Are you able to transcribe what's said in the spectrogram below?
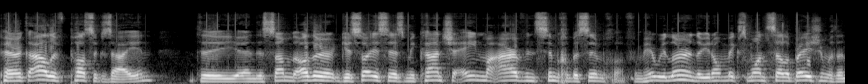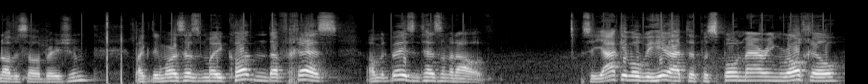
Perak Aleph Pasuk Zayin. The uh, and the some other Gesoy says Mikan She'ein Ma'arvin Simcha B'Simcha. From here we learn that you don't mix one celebration with another celebration, like the Gemara says in Moed Katan Daf Ches Amid Beis and Tes Amid Aleph. So Yaakov over here had to postpone marrying Rachel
